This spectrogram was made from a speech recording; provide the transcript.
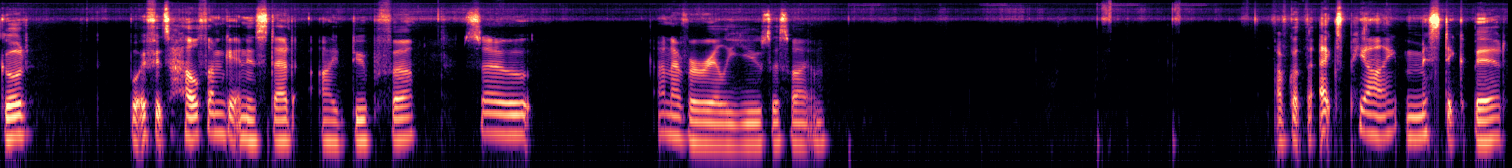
good, but if it's health I'm getting instead, I do prefer. So I never really use this item. I've got the XPI Mystic Beard.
